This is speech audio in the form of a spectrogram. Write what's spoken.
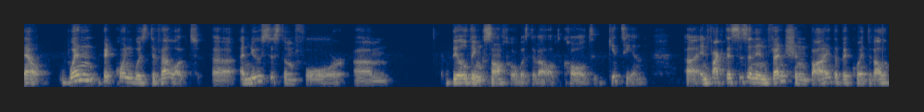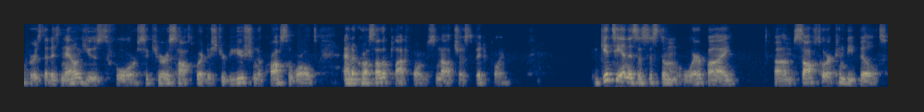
Now, when Bitcoin was developed, uh, a new system for um, building software was developed called Gitian. Uh, in fact, this is an invention by the Bitcoin developers that is now used for secure software distribution across the world and across other platforms, not just Bitcoin. Gitian is a system whereby um, software can be built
